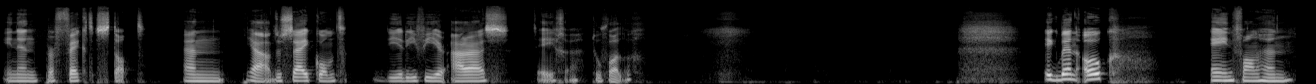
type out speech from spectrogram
in een perfecte stad. En ja, dus zij komt die rivier Aras tegen, toevallig. Ik ben ook een van hen.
